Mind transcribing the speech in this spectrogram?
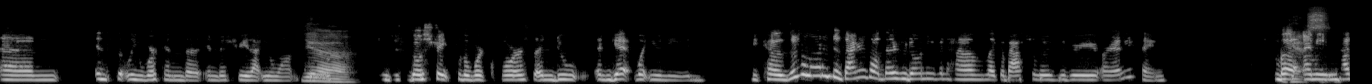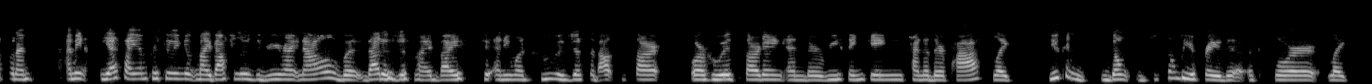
and instantly work in the industry that you want to yeah and just go straight to the workforce and do and get what you need because there's a lot of designers out there who don't even have like a bachelor's degree or anything But Yes. I mean, that's what I'm. I mean, yes, I am pursuing my bachelor's degree right now, but that is just my advice to anyone who is just about to start or who is starting and they're rethinking kind of their path. Like, you can don't just don't be afraid to explore like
